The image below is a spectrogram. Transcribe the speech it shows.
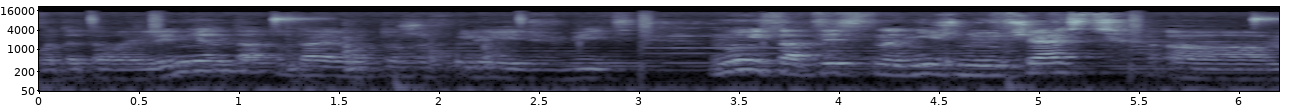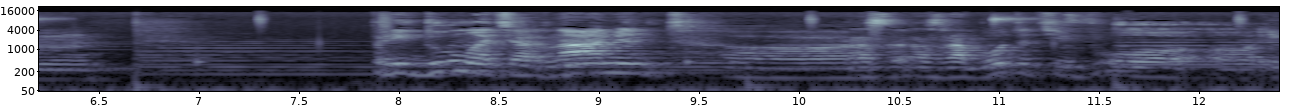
вот этого элемента, туда его тоже вклеить, вбить. Ну и, соответственно, нижнюю часть придумать орнамент, раз, разработать его и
